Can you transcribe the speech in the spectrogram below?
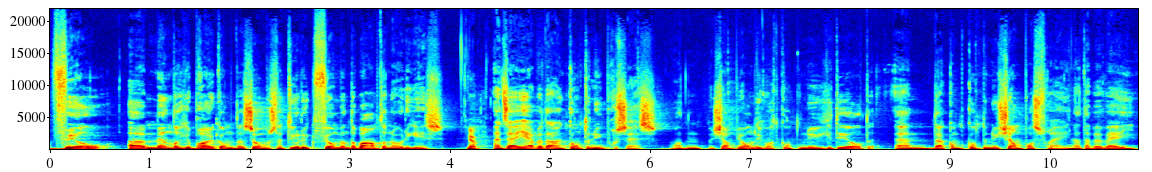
veel uh, minder gebruiken, omdat er zomers natuurlijk veel minder warmte nodig is. Ja. En zij hebben daar een continu proces. Want een champignon die wordt continu gedeeld en daar komt continu shampoos vrij. En dat hebben wij.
